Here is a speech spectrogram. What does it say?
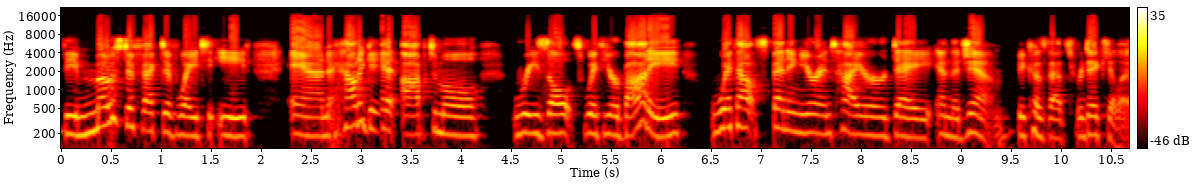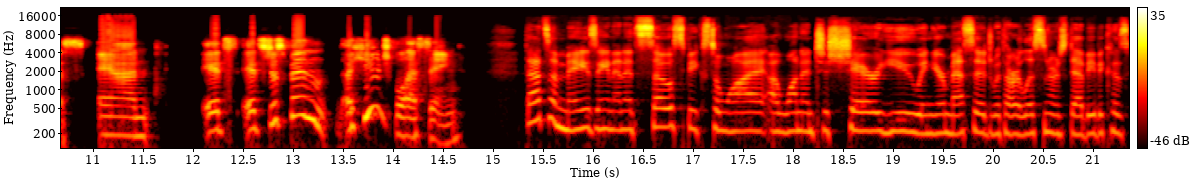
the most effective way to eat and how to get optimal results with your body without spending your entire day in the gym because that's ridiculous. And it's it's just been a huge blessing. That's amazing. And it so speaks to why I wanted to share you and your message with our listeners, Debbie, because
